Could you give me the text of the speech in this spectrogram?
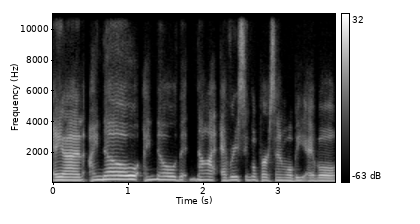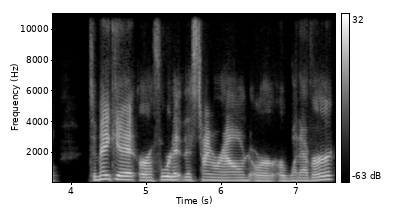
And I know, I know that not every single person will be able to make it or afford it this time around or or whatever.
